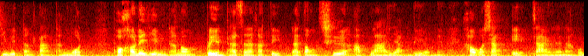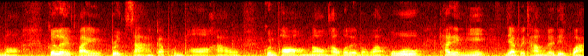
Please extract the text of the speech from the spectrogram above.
ชีวิตต่างๆ ทั้งหมดพอเขาได้ยินทั้งต้องเปลี่ยนทัศนคติ และต้องเชื่ออัพไลน์อย่างเดียวเนี่ยเขาก็ชักเอะใจแล้วนะคุณหมอ ก็เลยไปปรึกษากับคุณพ่อเขา คุณพ่อของน้องเขาก็เลยบอกว่าโอ้ถ้าอย่างนี้ อย่าไปทำเลยดีกว่า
